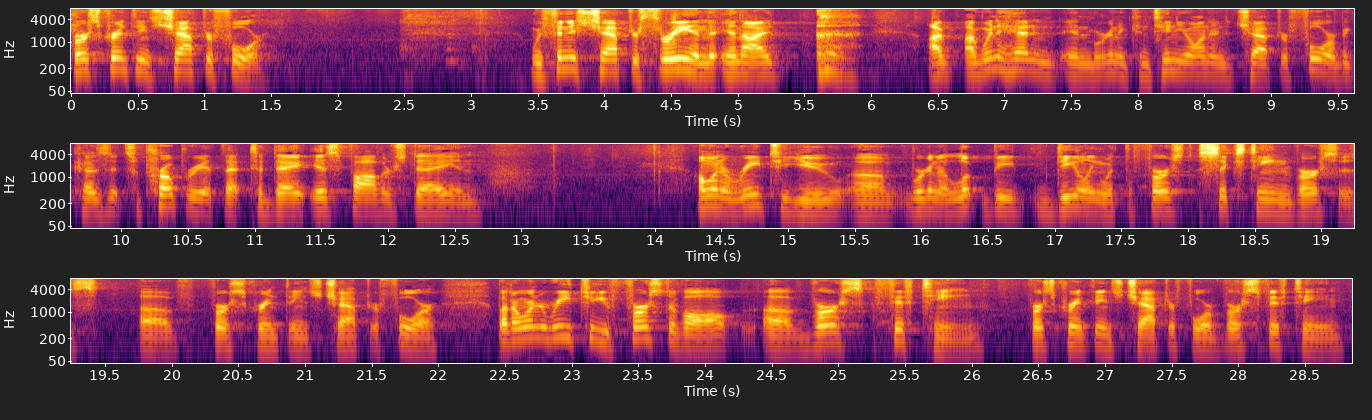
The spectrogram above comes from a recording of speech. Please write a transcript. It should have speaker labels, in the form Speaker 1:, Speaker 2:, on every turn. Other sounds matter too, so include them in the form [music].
Speaker 1: 1 Corinthians chapter 4. We finished chapter 3, and, and I, [clears throat] I, I, went ahead and, and we're going to continue on into chapter 4 because it's appropriate that today is Father's Day. And I want to read to you, um, we're going to look, be dealing with the first 16 verses of 1 Corinthians chapter 4. But I want to read to you, first of all, uh, verse 15. 1 Corinthians chapter 4, verse 15.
